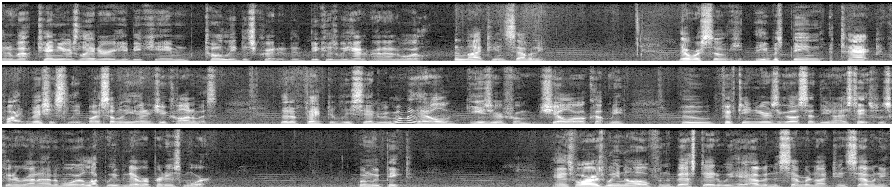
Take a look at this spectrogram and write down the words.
And about 10 years later, he became totally discredited because we hadn't run out of oil. In 1970, there were some, he was being attacked quite viciously by some of the energy economists that effectively said, remember that old geezer from Shell Oil Company who 15 years ago said the United States was going to run out of oil? Look, we've never produced more when we peaked. And as far as we know, from the best data we have in December 1970,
